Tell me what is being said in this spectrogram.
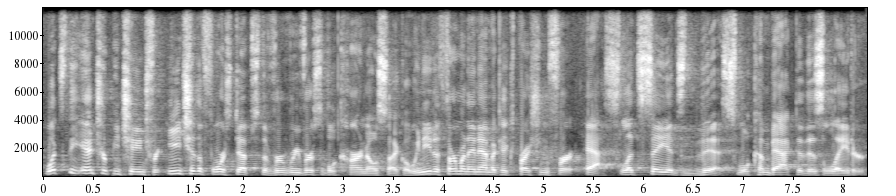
what's the entropy change for each of the four steps of the reversible Carnot cycle? We need a thermodynamic expression for S. Let's say it's this. We'll come back to this later.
